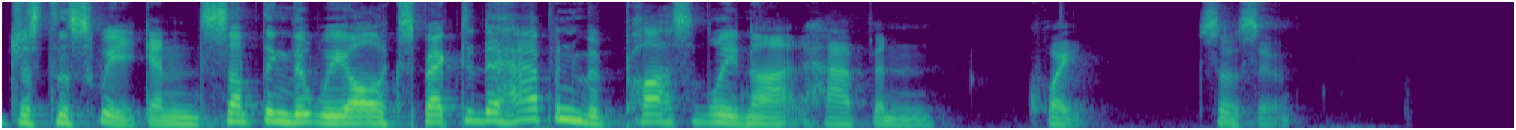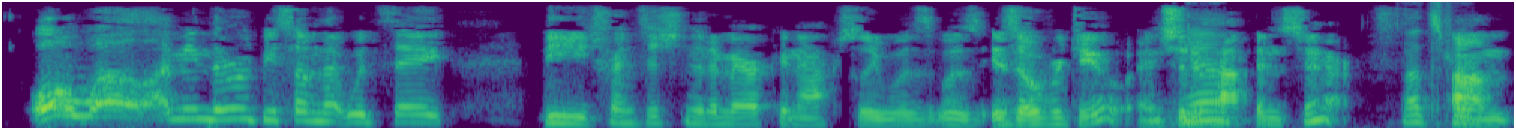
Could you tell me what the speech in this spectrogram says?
just this week, and something that we all expected to happen, but possibly not happen quite so soon. Oh well, I mean, there would be some that would say the transition at American actually was was is overdue and should yeah, have happened sooner. That's true. Um,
